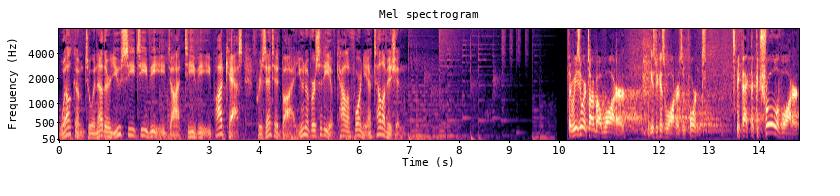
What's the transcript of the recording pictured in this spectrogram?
Welcome to another UCTV.tv podcast presented by University of California Television. The reason we're talking about water is because water is important. In fact, the control of water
